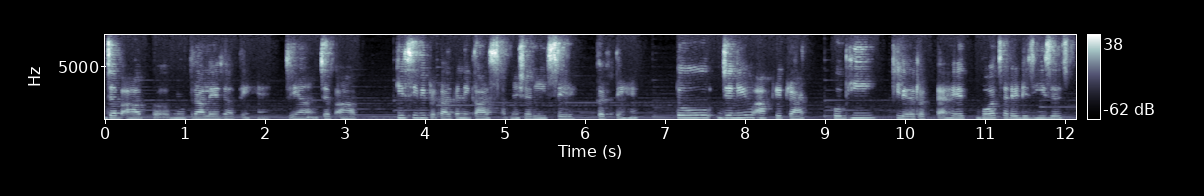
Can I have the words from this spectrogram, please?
जब आप मूत्रालय जाते हैं, या जब आप किसी भी प्रकार का निकास अपने शरीर से करते हैं तो जनेऊ आपके ट्रैक को भी क्लियर रखता है। बहुत सारे डिजीजेस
